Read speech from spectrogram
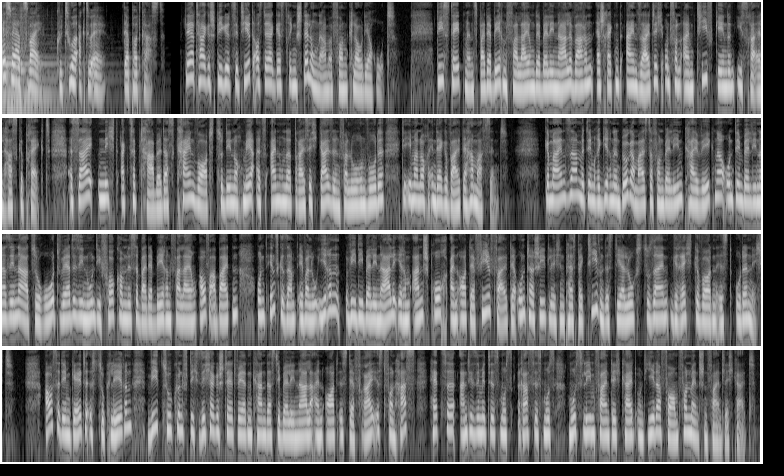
SWR 2, Kultur aktuell, der Podcast. Der Tagesspiegel zitiert aus der gestrigen Stellungnahme von Claudia Roth. Die Statements bei der Bärenverleihung der Berlinale waren erschreckend einseitig und von einem tiefgehenden Israel-Hass geprägt. Es sei nicht akzeptabel, dass kein Wort zu den noch mehr als 130 Geiseln verloren wurde, die immer noch in der Gewalt der Hamas sind. Gemeinsam mit dem regierenden Bürgermeister von Berlin Kai Wegner und dem Berliner Senat so rot werde sie nun die Vorkommnisse bei der Bärenverleihung aufarbeiten und insgesamt evaluieren, wie die Berlinale ihrem Anspruch, ein Ort der Vielfalt, der unterschiedlichen Perspektiven des Dialogs zu sein, gerecht geworden ist oder nicht. Außerdem gelte es zu klären, wie zukünftig sichergestellt werden kann, dass die Berlinale ein Ort ist, der frei ist von Hass, Hetze, Antisemitismus, Rassismus, Muslimfeindlichkeit und jeder Form von Menschenfeindlichkeit.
